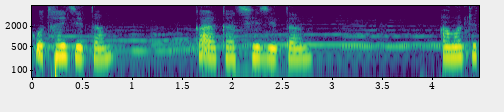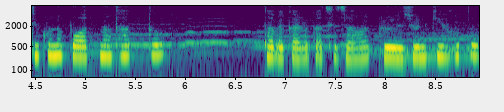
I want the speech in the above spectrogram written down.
কোথায় যেতাম কার কাছে যেতাম। আমার যদি কোনো পথ না থাকতো তবে কারও কাছে যাওয়ার প্রয়োজন কি হতো?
